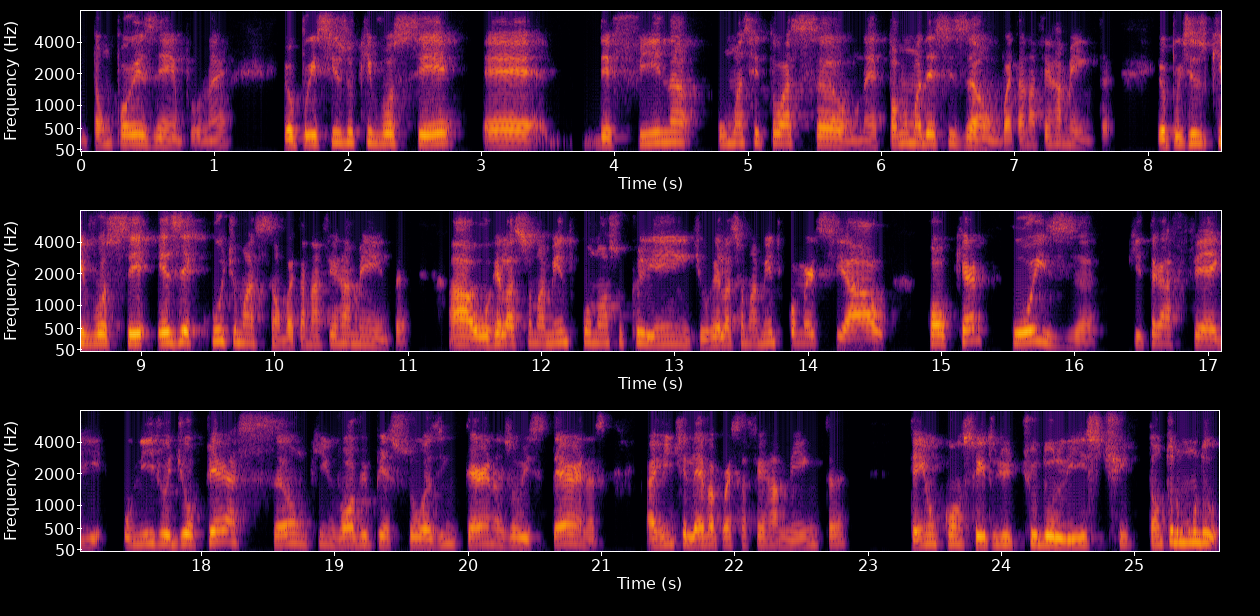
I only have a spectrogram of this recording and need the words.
Então, por exemplo, né, eu preciso que você é, defina uma situação, né, tome uma decisão, vai estar na ferramenta. Eu preciso que você execute uma ação, vai estar na ferramenta. Ah, o relacionamento com o nosso cliente, o relacionamento comercial, qualquer coisa que trafegue o nível de operação que envolve pessoas internas ou externas, a gente leva para essa ferramenta. Tem um conceito de to-do list. Então, todo mundo,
